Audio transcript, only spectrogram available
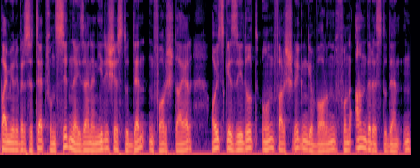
Beim Universität von Sydney sind ein jüdischer Studentenvorsteher ausgesiedelt und verschrieben geworden von anderen Studenten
